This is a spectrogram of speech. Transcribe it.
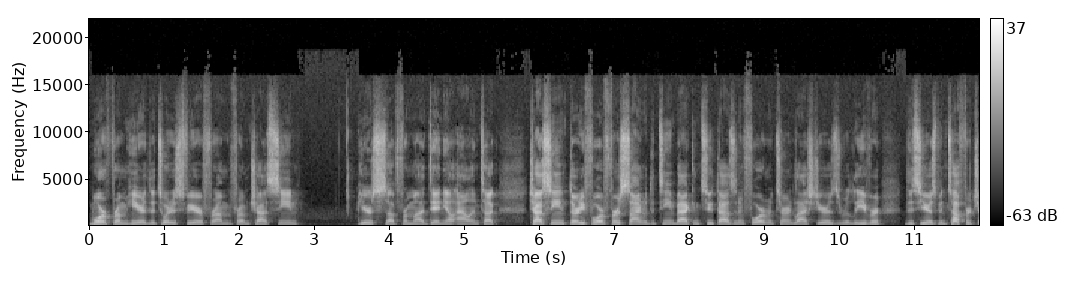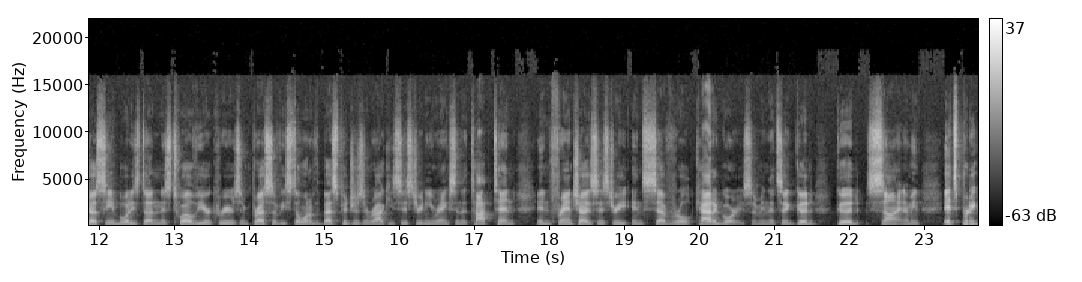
more from here, the Twitter sphere from from Chacin. Here's stuff from uh, Danielle Allentuck. Chacin, 34, first signed with the team back in 2004 and returned last year as a reliever. This year has been tough for Chacin, but what he's done in his 12 year career is impressive. He's still one of the best pitchers in Rockies history, and he ranks in the top 10 in franchise history in several categories. I mean, that's a good, good sign. I mean, it's pretty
